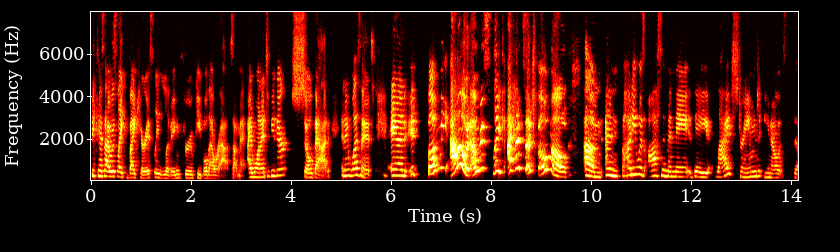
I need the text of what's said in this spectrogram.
because I was like vicariously living through people that were at Summit. I wanted to be there so bad and I wasn't. And it bummed me out. I was like, I had such FOMO. Um, and BODi was awesome. And they they live streamed, you know, the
